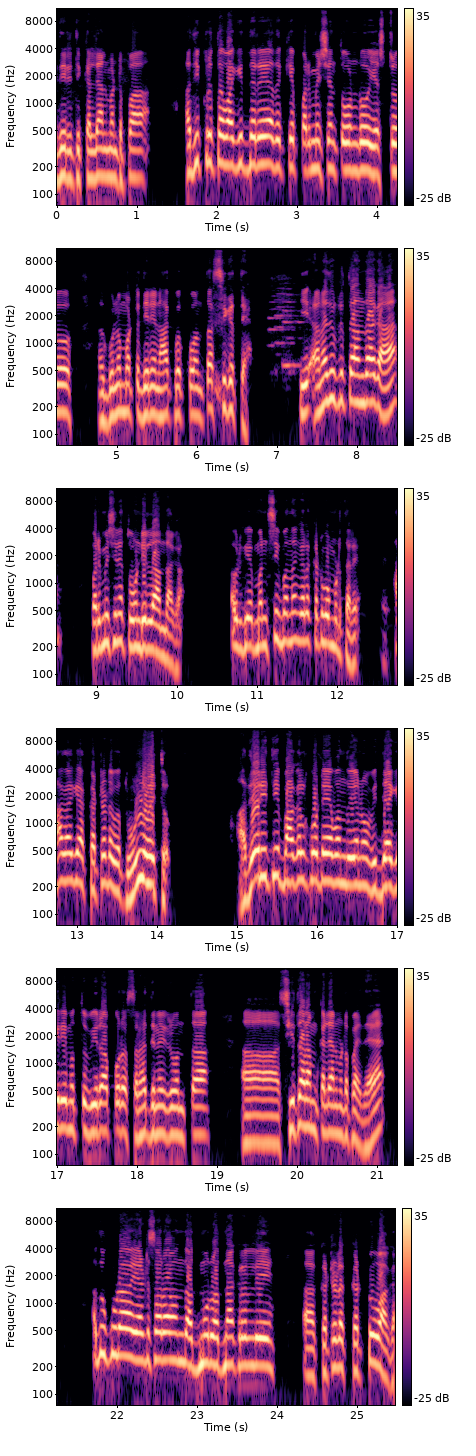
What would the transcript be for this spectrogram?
ಇದೇ ರೀತಿ ಕಲ್ಯಾಣ ಮಂಟಪ ಅಧಿಕೃತವಾಗಿದ್ದರೆ ಅದಕ್ಕೆ ಪರ್ಮಿಷನ್ ತೊಗೊಂಡು ಎಷ್ಟು ಗುಣಮಟ್ಟದ ಏನೇನು ಹಾಕಬೇಕು ಅಂತ ಸಿಗುತ್ತೆ. ಈ ಅನಧಿಕೃತ ಅಂದಾಗ ಪರ್ಮಿಷನೇ ತೊಗೊಂಡಿಲ್ಲ ಅಂದಾಗ, ಅವ್ರಿಗೆ ಮನಸ್ಸಿಗೆ ಬಂದಂಗೆಲ್ಲ ಕಟ್ಕೊಂಡ್ಬಿಡ್ತಾರೆ. ಹಾಗಾಗಿ ಆ ಕಟ್ಟಡ ಇವತ್ತು ಉಳ್ಳು ಹೋಯ್ತು. ಅದೇ ರೀತಿ ಬಾಗಲಕೋಟೆ ಒಂದು ಏನು ವಿದ್ಯಾಗಿರಿ ಮತ್ತು ವೀರಾಪುರ ಸರಹದ್ದಿನಲ್ಲಿರುವಂಥ ಸೀತಾರಾಮ್ ಕಲ್ಯಾಣ ಮಂಟಪ ಇದೆ. ಅದು ಕೂಡ ಎರಡು ಸಾವಿರ ಒಂದು ಹದಿಮೂರು ಹದಿನಾಲ್ಕರಲ್ಲಿ ಕಟ್ಟಡ ಕಟ್ಟುವಾಗ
